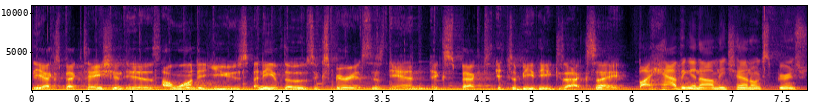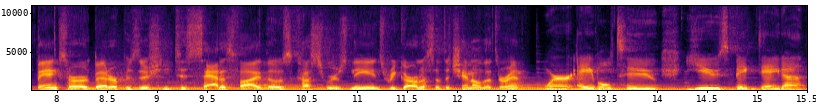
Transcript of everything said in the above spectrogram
The expectation is I want to use any of those experiences and expect it to be the exact same. By having an omni-channel experience, banks are better positioned to satisfy those customers' needs regardless of the channel that they're in. We're able to use big data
